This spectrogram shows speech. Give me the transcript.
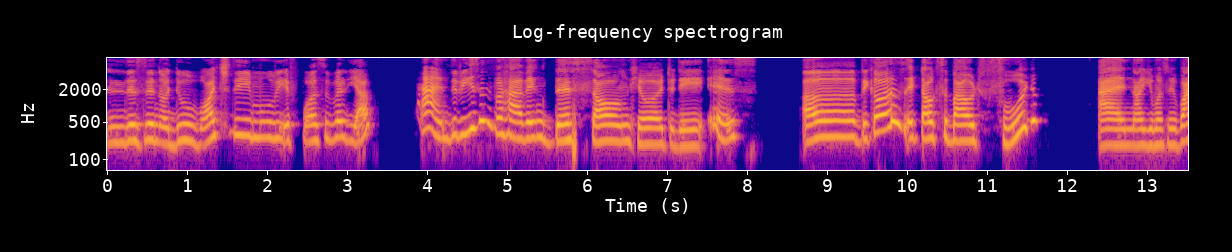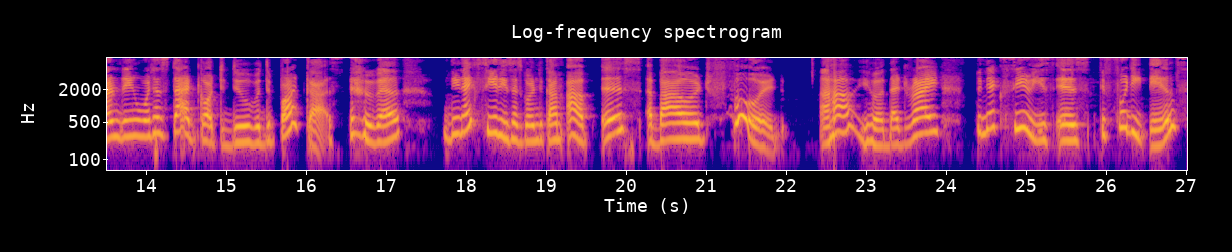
listen or do watch the movie if possible, yeah? And the reason for having this song here today is uh because it talks about food and now you must be wondering what has that got to do with the podcast? well, the next series that's going to come up is about food. Aha, you heard that right. The next series is the Foodie Tales,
